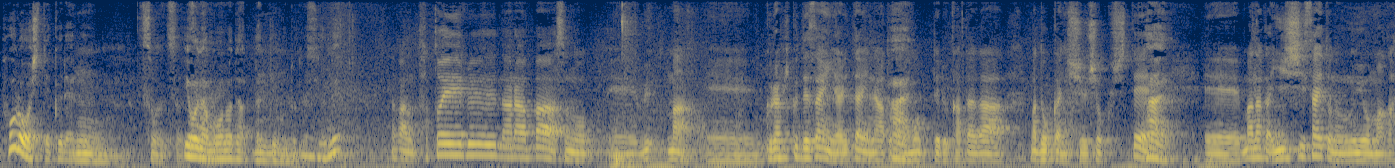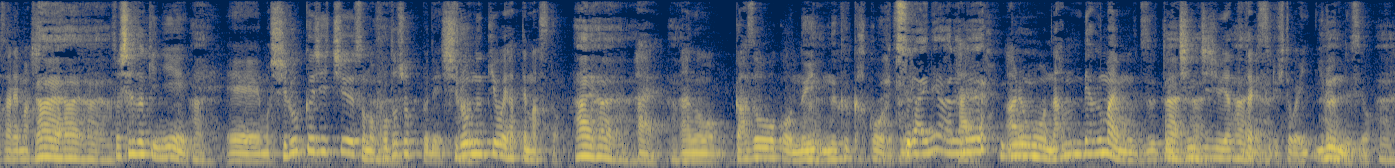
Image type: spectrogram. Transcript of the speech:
フォローしてくれるようなものだったっていうことですよね。だから例えるならばその、えーまあえーグラフィックデザインやりたいなとか思ってる方が、まあ、どっかに就職して、はいえーまあ、なんか EC サイトの運用を任されました、はいはいはいそした時に、はい。えーもう四六時中そのフォトショップで白抜きをやってますと。はいはいはい。はい、あの画像をこう抜い抜く加工です辛いねあれね。はい。うん。あれもう何百枚もずっと一日中やってたりする人がいいるんですよ、はい。はい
